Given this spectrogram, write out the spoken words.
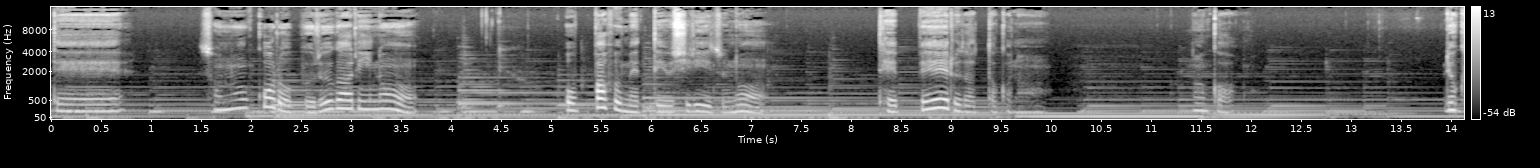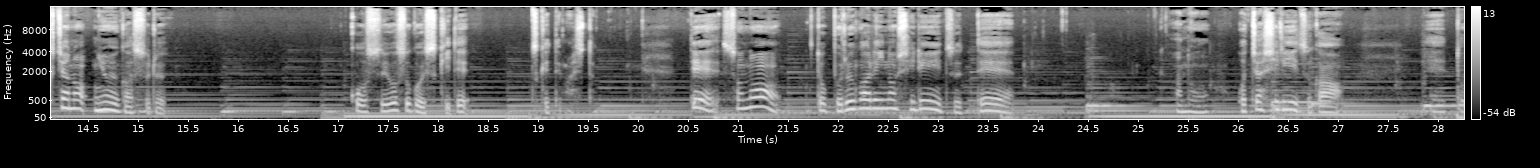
でその頃ブルガリのオッパフメっていうシリーズのテッベールだったかな。なんか緑茶の匂いがする。香水をすごい好きでつけてました。でそのブルガリのシリーズであのお茶シリーズがえっ、ー、と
